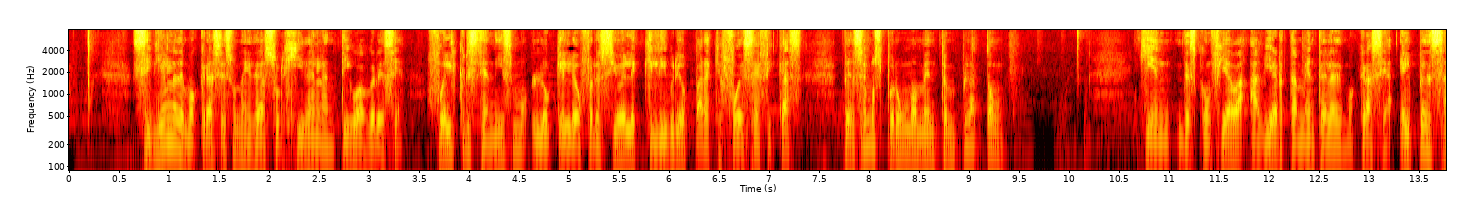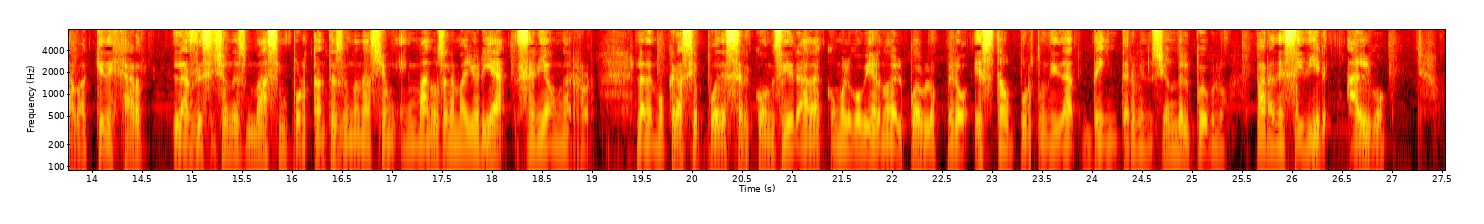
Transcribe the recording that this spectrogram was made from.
Si bien la democracia es una idea surgida en la antigua Grecia, fue el cristianismo lo que le ofreció el equilibrio para que fuese eficaz. Pensemos por un momento en Platón, quien desconfiaba abiertamente de la democracia. Él pensaba que dejar las decisiones más importantes de una nación en manos de la mayoría sería un error. La democracia puede ser considerada como el gobierno del pueblo, pero esta oportunidad de intervención del pueblo para decidir algo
